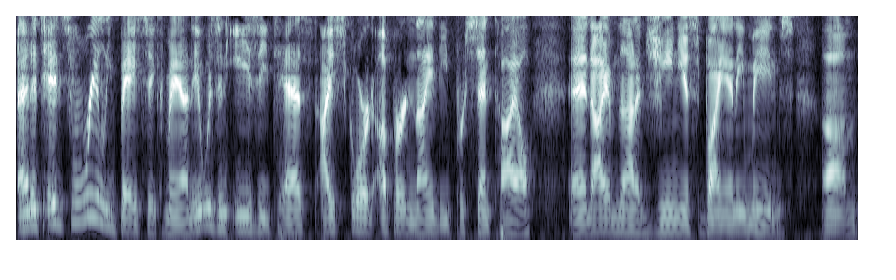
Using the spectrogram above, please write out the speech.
and it's it's really basic, man. It was an easy test. I scored upper 90 percentile, and I am not a genius by any means. Um,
